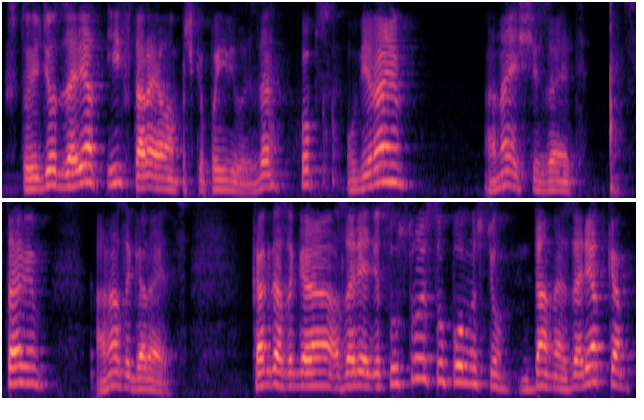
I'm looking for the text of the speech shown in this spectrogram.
Что идет заряд и вторая лампочка появилась, да? Хопс, убираем. Она исчезает. Ставим, она загорается. Когда зарядится устройство полностью, данная зарядка,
